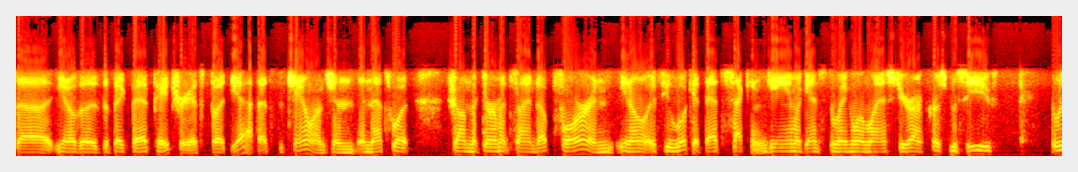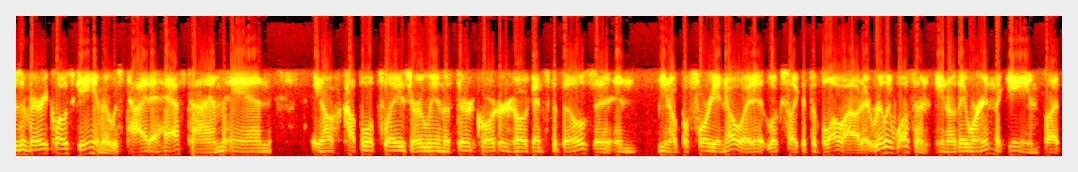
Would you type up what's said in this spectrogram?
uh, you know the the big bad Patriots. But yeah, that's the challenge, and and that's what Sean McDermott signed up for. And you know, if you look at that second game against New England last year on Christmas Eve, it was a very close game. It was tied at halftime, and you know, a couple of plays early in the third quarter go against the Bills, and, and you know, before you know it, it looks like it's a blowout. It really wasn't. You know, they were in the game, but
